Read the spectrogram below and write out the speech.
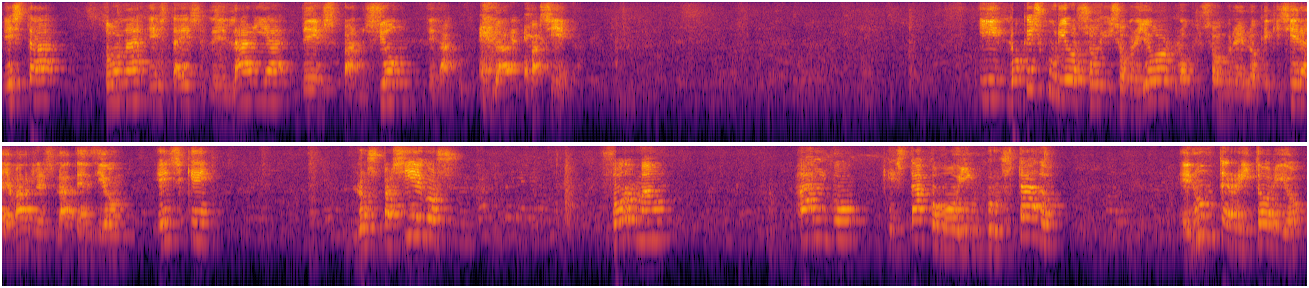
Esta zona, esta es el área de expansión de la cultura pasiega. Y lo que es curioso, y sobre, yo, sobre lo que quisiera llamarles la atención, es que los pasiegos forman algo que está como incrustado en un territorio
